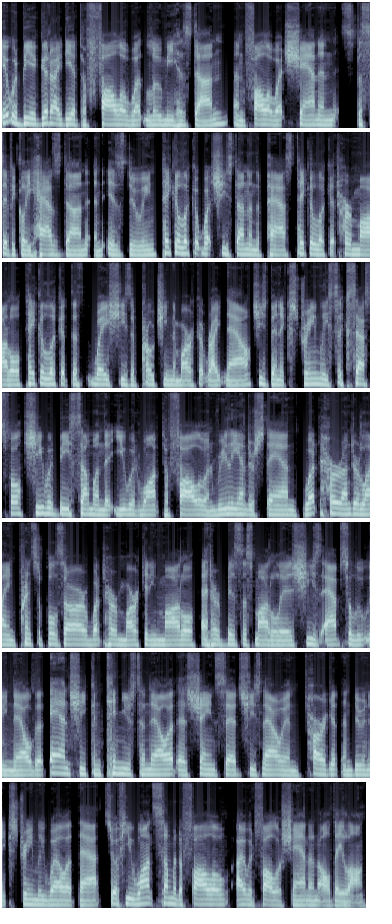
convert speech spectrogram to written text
it would be a good idea to follow what Lumi has done and follow what Shannon specifically has done and is doing. Take a look at what she's done in the past. Take a look at her model. Take a look at the way she's approaching the market right now. She's been extremely successful. She would be someone that you would want to follow and really understand what her underlying principles are, what her marketing model and her business model is. She's absolutely nailed it. And she continues to nail it. As Shane said, she's now in Target and doing extremely well at that. So if you want someone to follow, I would follow Shannon all day long.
